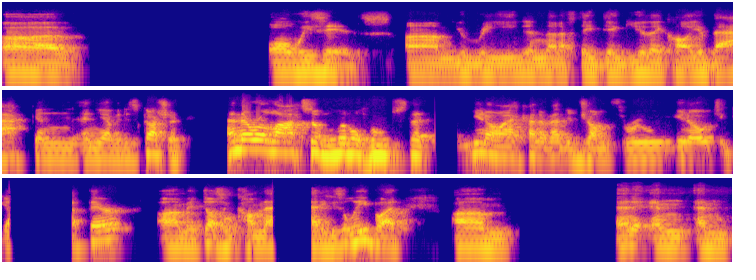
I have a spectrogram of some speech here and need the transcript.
uh, always is. Um, you read, and then if they dig you, they call you back, and and you have a discussion. And there were lots of little hoops that you know I kind of had to jump through, you know, to get there. Um, it doesn't come that, that easily, but um, and and and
